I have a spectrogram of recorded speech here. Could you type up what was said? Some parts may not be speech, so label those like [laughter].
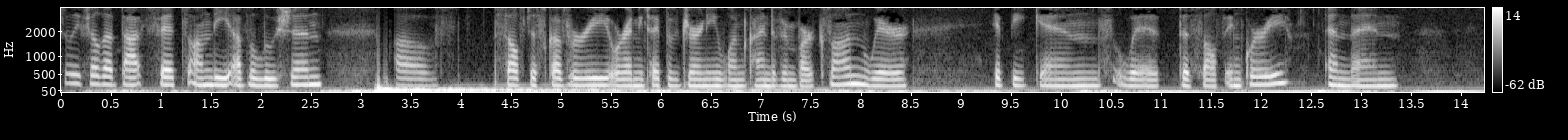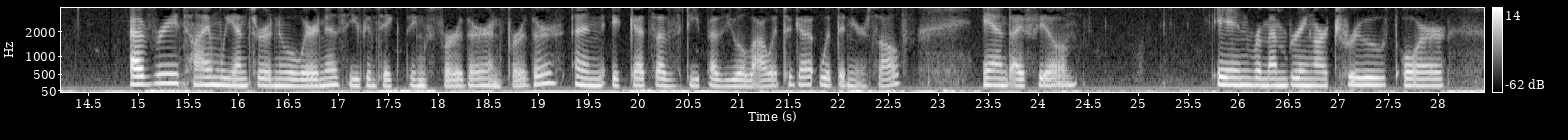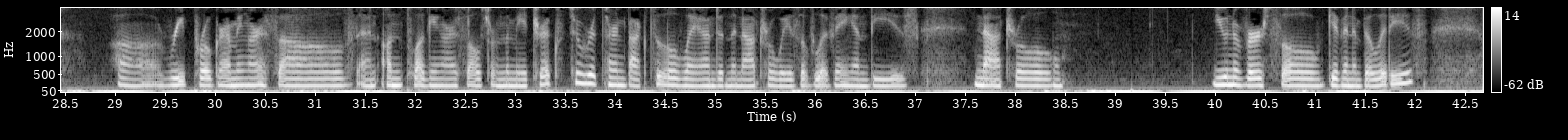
Actually feel that that fits on the evolution of self discovery or any type of journey one kind of embarks on, where it begins with the self inquiry and then every time we enter a new awareness, you can take things further and further, and it gets as deep as you allow it to get within yourself. And I feel in remembering our truth or uh, reprogramming ourselves and unplugging ourselves from the matrix to return back to the land and the natural ways of living and these natural, universal given abilities.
